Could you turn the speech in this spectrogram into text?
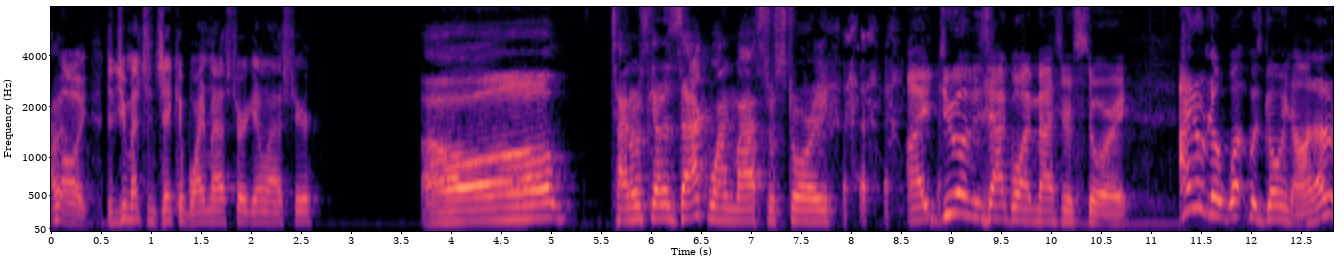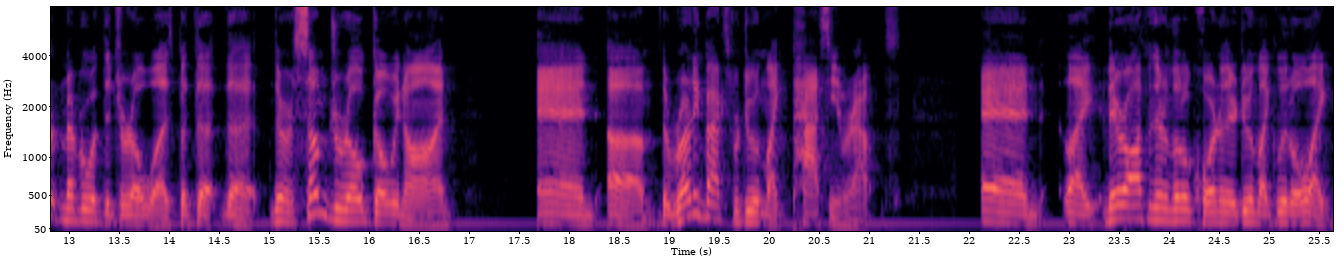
Oh, did you mention Jacob Weinmaster again last year? Oh, Tyler's got a Zach Weinmaster story. I do have a Zach Weinmaster story. I don't know what was going on. I don't remember what the drill was, but the the there was some drill going on, and um, the running backs were doing like passing routes, and like they were off in their little corner. They're doing like little like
